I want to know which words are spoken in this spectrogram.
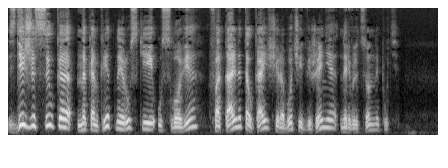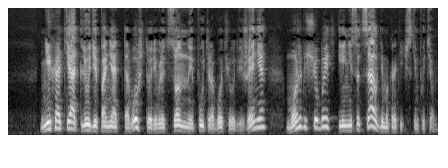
Здесь же ссылка на конкретные русские условия, фатально толкающие рабочее движение на революционный путь. Не хотят люди понять того, что революционный путь рабочего движения может еще быть и не социал-демократическим путем.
